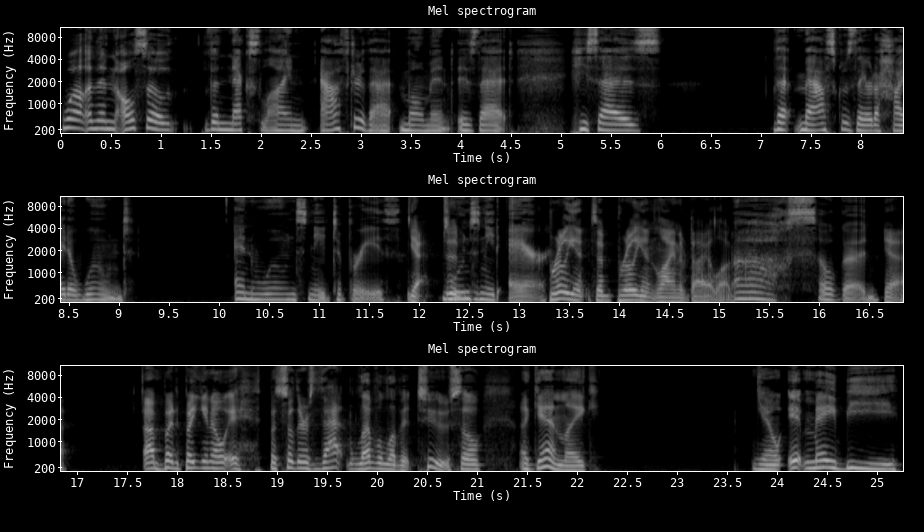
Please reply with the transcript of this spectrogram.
Well, and then also the next line after that moment is that he says that mask was there to hide a wound and wounds need to breathe. yeah Wounds need air. brilliant it's a brilliant line of dialogue Oh, so good. Yeah. Uh, but, but, you know, eh, but so there's that level of it too. So again, like, you know, it may be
